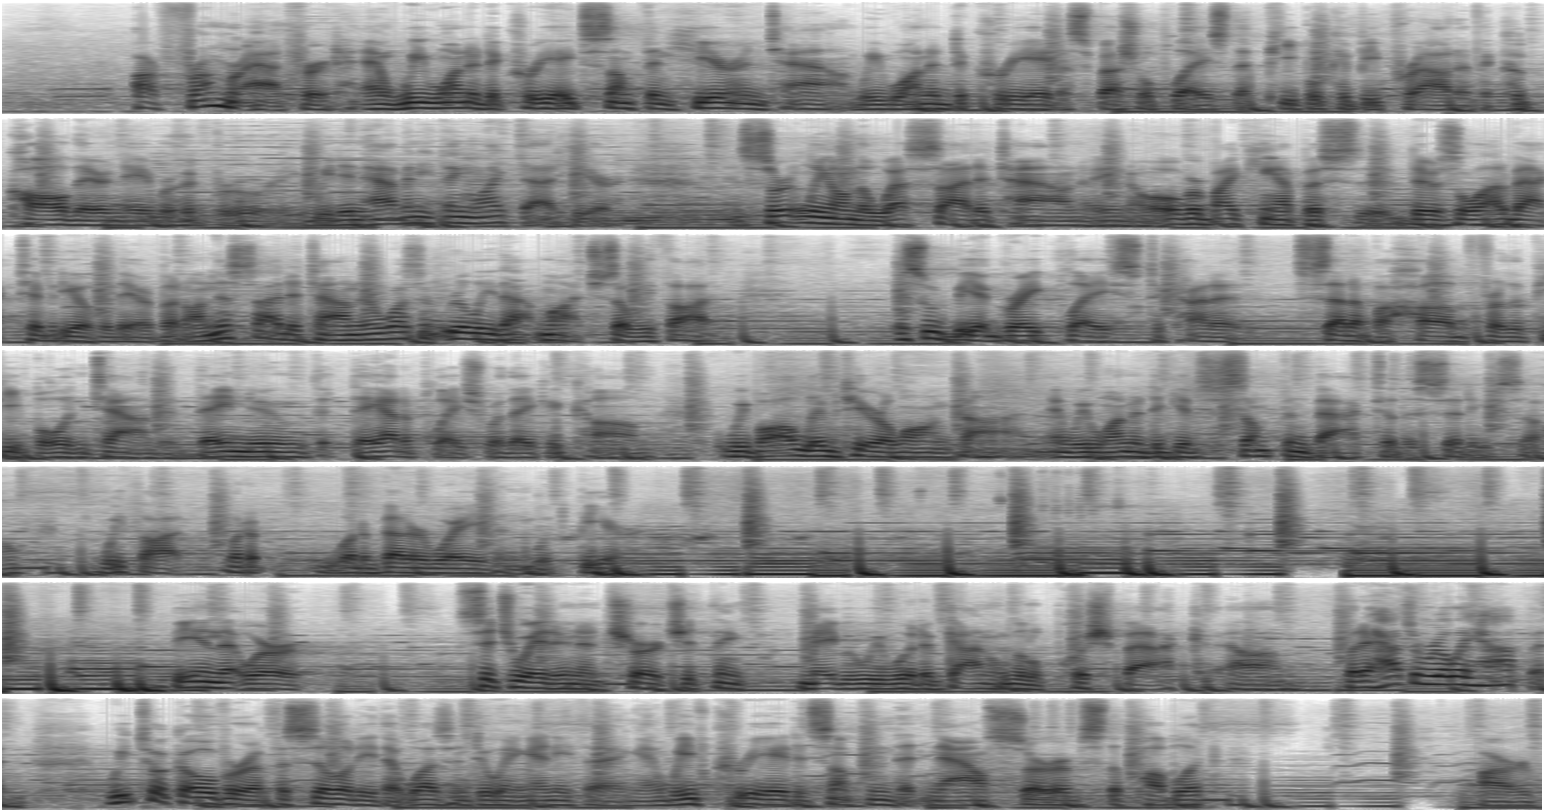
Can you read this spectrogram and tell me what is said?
are from Radford and we wanted to create something here in town. We wanted to create a special place that people could be proud of, that could call their neighborhood brewery. We didn't have anything like that here. And certainly on the west side of town, you know, over by campus, there's a lot of activity over there, but on this side of town, there wasn't really that much. So we thought, this would be a great place to kind of set up a hub for the people in town that they knew that they had a place where they could come. We've all lived here a long time and we wanted to give something back to the city. So we thought, what a, what a better way than with beer. Being that we're situated in a church, you'd think maybe we would have gotten a little pushback, um, but it hasn't really happened. We took over a facility that wasn't doing anything, and we've created something that now serves the public. Our,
